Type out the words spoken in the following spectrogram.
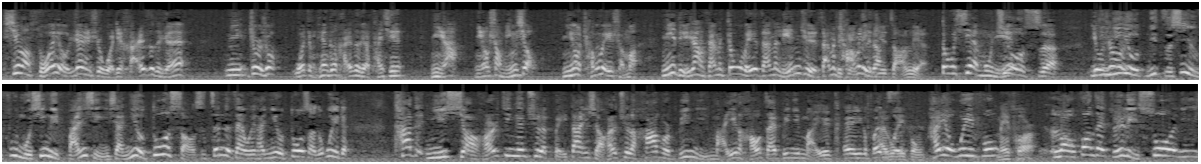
希望所有认识我这孩子的人，你就是说我整天跟孩子要谈心，你呀，你要上名校。你要成为什么？你得让咱们周围、咱们邻居、咱们厂里的长脸都羡慕你。就是，有你有你仔细父母心里反省一下，你有多少是真的在为他？你有多少是为的？他的你小孩今天去了北大，你小孩去了哈佛，比你买一个豪宅，比你买一个开一个奔驰，还威风，还有威风，没错。老放在嘴里说你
